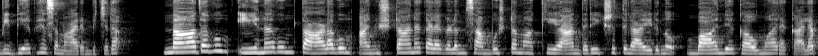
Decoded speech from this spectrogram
വിദ്യാഭ്യാസം ആരംഭിച്ചത്. നാദവും ഈണവും താളവും അനുഷ്ഠാന കലകളും സമ്പുഷ്ടമാക്കിയ അന്തരീക്ഷത്തിലായിരുന്നു ബാല്യ കൗമാരകാലം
